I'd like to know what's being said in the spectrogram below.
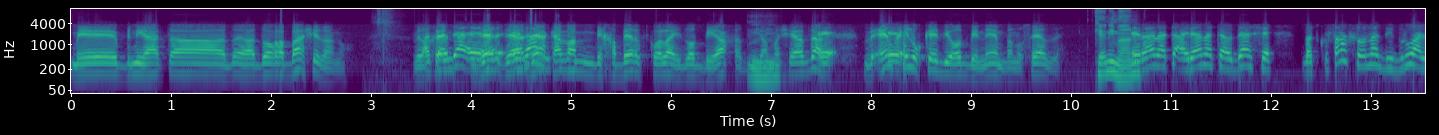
מבניית הדור הבא שלנו. ולכן יודע, זה, ער- זה, זה ערן- הקו המחבר את כל העדות ביחד, גם אנשי הדת, אה, ואין אה, חילוקי דעות ביניהם בנושא הזה. כן, אימן? ערן, אתה, ערן, אתה יודע שבתקופה האחרונה דיברו על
